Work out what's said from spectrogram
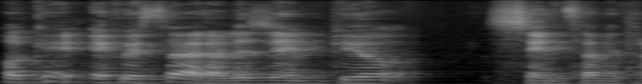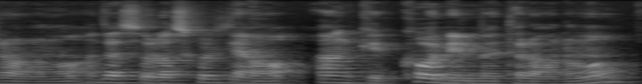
Ok, e questo era l'esempio senza metronomo. Adesso lo ascoltiamo anche con il metronomo.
